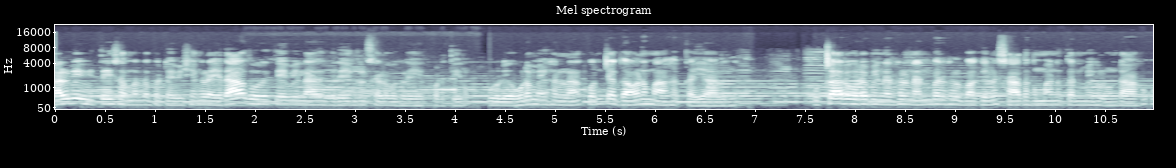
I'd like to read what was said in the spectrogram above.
கல்வி வித்தை சம்பந்தப்பட்ட விஷயங்களை ஏதாவது ஒரு தேவையில்லாத விரயங்கள் செலவுகளை ஏற்படுத்திடும். உங்களுடைய உடைமைகள்லாம் கொஞ்சம் கவனமாக கையாளுங்க. உற்றார் உறவினர்கள் நண்பர்கள் வகையில் சாதகமான தன்மைகள் உண்டாகும்.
